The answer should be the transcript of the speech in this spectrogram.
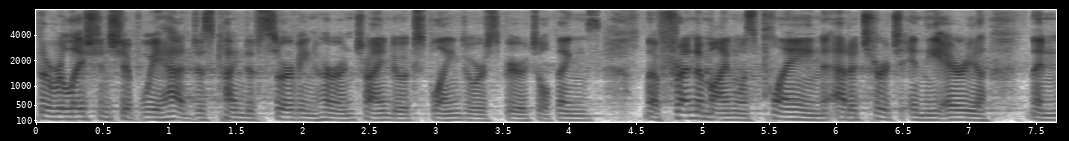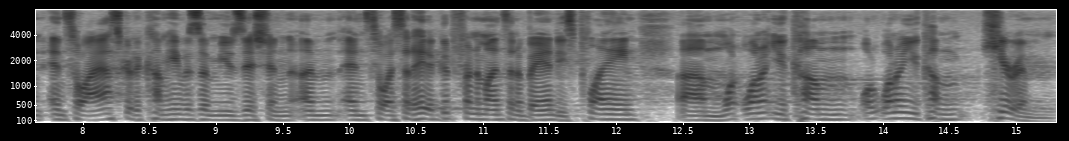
the relationship we had, just kind of serving her and trying to explain to her spiritual things. A friend of mine was playing at a church in the area, and, and so I asked her to come. He was a musician, um, and so I said, "Hey, a good friend of mine's in a band. He's playing. Um, why, why, don't you come? Why don't you come hear him?"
